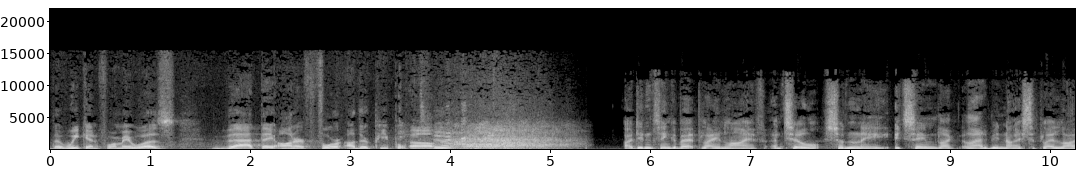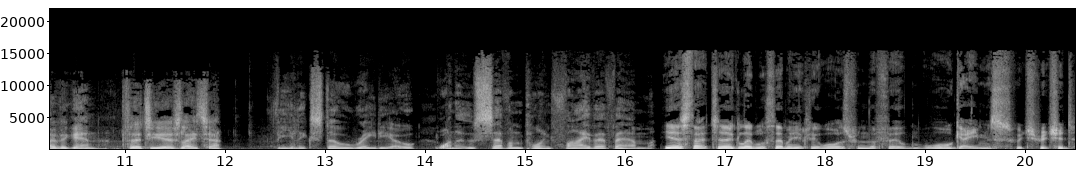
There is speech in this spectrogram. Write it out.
the weekend for me was that they honor four other people too. I didn't think about playing live until suddenly it seemed like, oh, that'd be nice to play live again 30 years later. Felixstowe Radio, 107.5 FM. Yes, that uh, global thermonuclear war is from the film War Games, which Richard,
